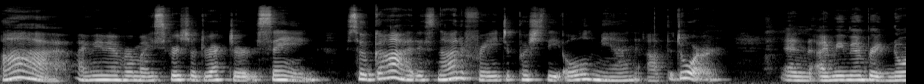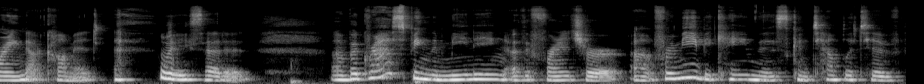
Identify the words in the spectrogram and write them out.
Ah, I remember my spiritual director saying, So God is not afraid to push the old man out the door. And I remember ignoring that comment when he said it. Um, but grasping the meaning of the furniture uh, for me became this contemplative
